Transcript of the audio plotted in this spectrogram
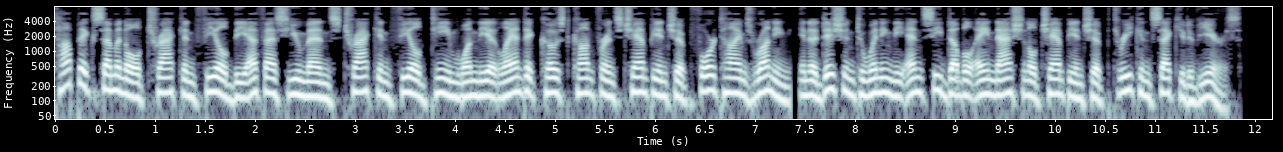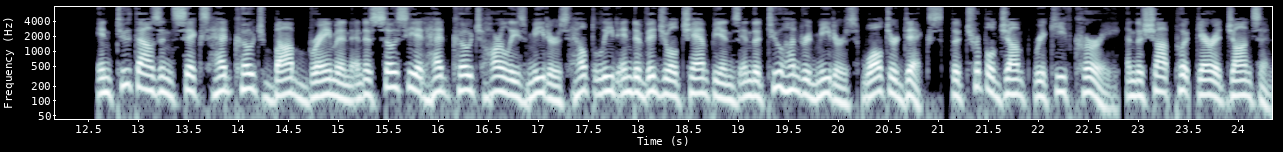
Topic Seminole Track and Field The FSU men's track and field team won the Atlantic Coast Conference Championship four times running, in addition to winning the NCAA National Championship three consecutive years. In 2006 head coach Bob Braman and associate head coach Harlis Meaders helped lead individual champions in the 200 meters Walter Dix, the triple jump Rafeeq Curry, and the shot put Garrett Johnson.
